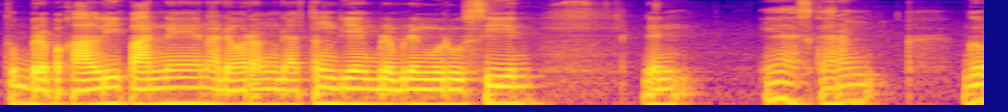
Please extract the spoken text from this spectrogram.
tuh berapa kali panen ada orang datang dia yang benar-benar ngurusin. Dan ya sekarang gue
